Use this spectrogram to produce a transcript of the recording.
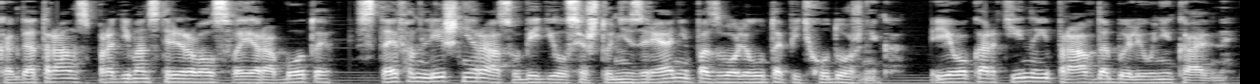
Когда Транс продемонстрировал свои работы, Стефан лишний раз убедился, что не зря не позволил утопить художника. Его картины и правда были уникальны.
